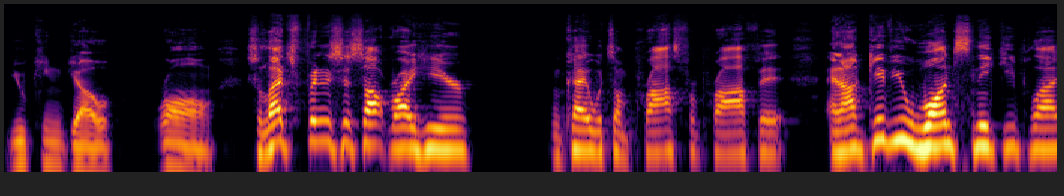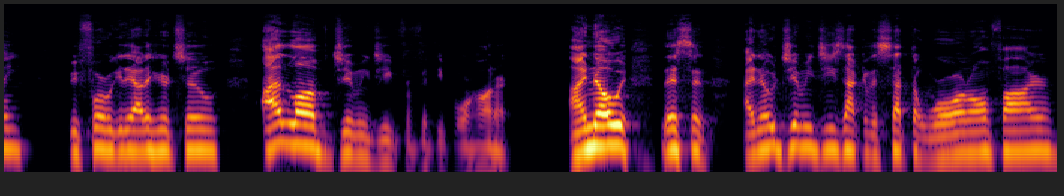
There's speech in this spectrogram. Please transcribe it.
you can go wrong. So, let's finish this up right here, okay, with some props for profit. And I'll give you one sneaky play before we get out of here too. I love Jimmy G for 5400. I know listen, I know Jimmy G's not going to set the world on fire.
